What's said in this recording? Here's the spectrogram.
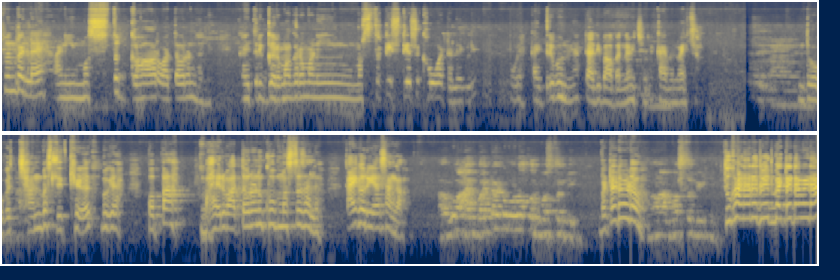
पण पडलाय आणि मस्त गार वातावरण झालं काहीतरी गरमागरम आणि मस्त टेस्टी असं खाऊ वाटायला लागले बघूया काहीतरी बनवूया. त्या आधी बाबांना विचारूया काय बनवायचं. दोघं छान बसलेत खेळत. बघूया. पप्पा बाहेर वातावरण खूप मस्त झालं. काय करूया सांगा? बटाटा वडो हा तू खाणार आहे बटाटा वडा?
